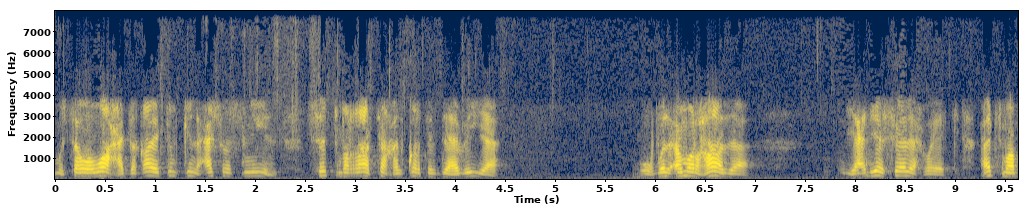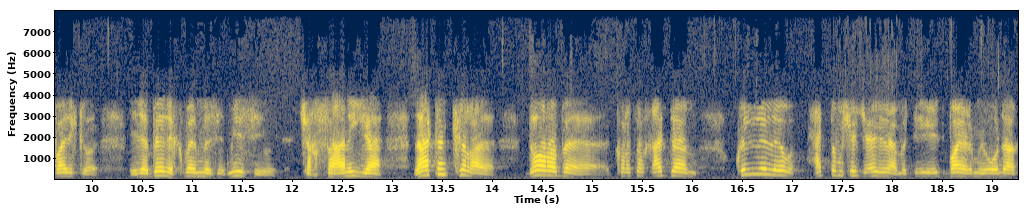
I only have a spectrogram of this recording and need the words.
مستوى واحد دقائق يمكن عشر سنين ست مرات تأخذ كرة الذهبية. وبالعمر هذا يعني يا سيد حويك أنت ما بالك إذا بينك وبين ميسي شخصانية لا تنكر دوره بكره القدم. كل اللي حتى مشجعي ريال مدريد بايرن ميونخ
